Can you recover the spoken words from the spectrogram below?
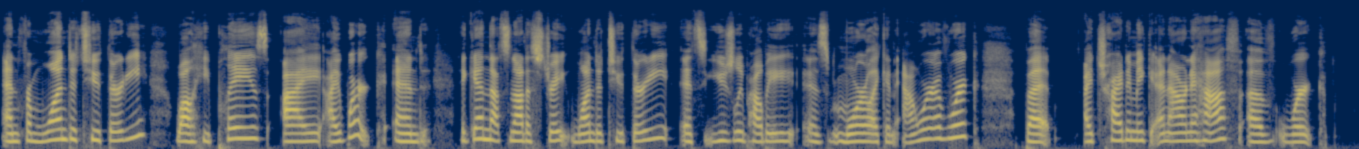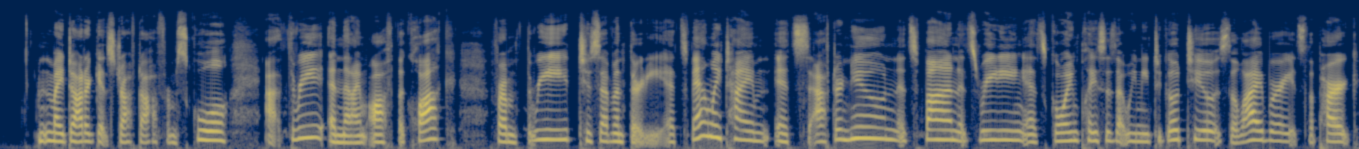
And from one to two thirty, while he plays, I I work. And again, that's not a straight one to two thirty. It's usually probably is more like an hour of work, but I try to make an hour and a half of work my daughter gets dropped off from school at 3 and then I'm off the clock from 3 to 7:30. It's family time, it's afternoon, it's fun, it's reading, it's going places that we need to go to, it's the library, it's the park.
